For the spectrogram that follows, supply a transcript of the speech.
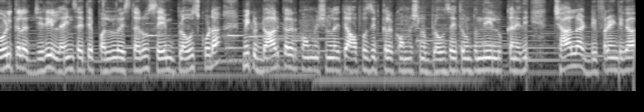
gold colour zari lines అయితే పళ్ళులో ఇస్తారు. సేమ్ బ్లౌజ్ కూడా మీకు డార్క్ కలర్ కాంబినేషన్లో అయితే ఆపోజిట్ కలర్ కాంబినేషన్లో బ్లౌజ్ అయితే ఉంటుంది. లుక్ అనేది చాలా డిఫరెంట్గా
